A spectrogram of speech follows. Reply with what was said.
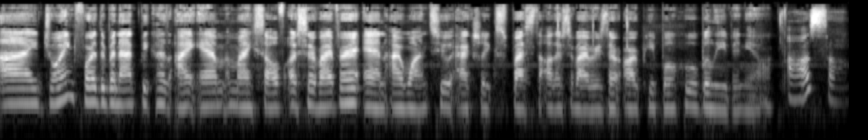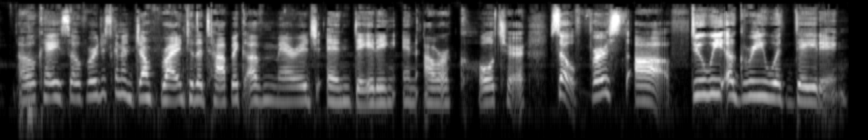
I joined for the Banat because I am myself a survivor and I want to actually express to other survivors there are people who believe in you. Awesome. Okay, so if we're just gonna jump right into the topic of marriage and dating in our culture. So first off, do we agree with dating?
